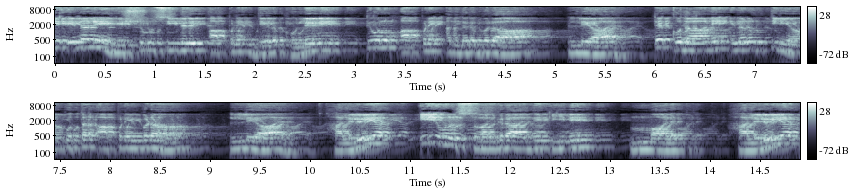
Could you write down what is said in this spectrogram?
ਕਿ ਇਹਨਾਂ ਨੇ ਯਿਸੂ ਮਸੀਹ ਦੇ ਲਈ ਆਪਣੇ ਦਿਲ ਖੋਲੇ ਨੇ ਤੇ ਉਹਨੂੰ ਆਪਣੇ ਅੰਦਰ ਬੁਲਾ ਲਿਆ ਹੈ ਤੇ ਖੁਦਾ ਨੇ ਇਹਨਾਂ ਨੂੰ ਧੀਆਂ ਪੁੱਤਰ ਆਪਣੇ ਬਣਾ ਲਿਆ ਹੈ। ਹਾਲੇਲੂਇਆ। ਇਹ ਹੁਣ ਸਵਰਗ ਰਾਜ ਦੇ ਕੀ ਨੇ? ਮਾਲਕ। ਹਾਲੇਲੂਇਆ।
